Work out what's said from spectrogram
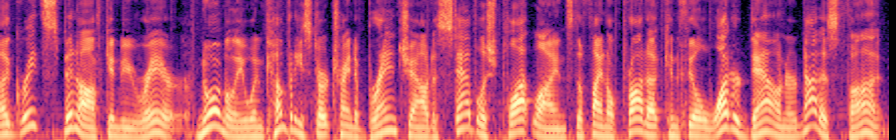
a great spin-off can be rare. Normally, when companies start trying to branch out established plot lines, the final product can feel watered down or not as fun.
